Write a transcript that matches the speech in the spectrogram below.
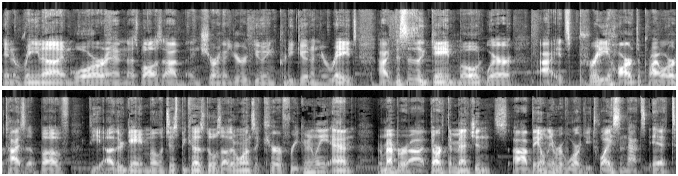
in arena and war, and as well as uh, ensuring that you're doing pretty good on your raids, uh, this is a game mode where uh, it's pretty hard to prioritize above the other game modes just because those other ones occur frequently. And remember, uh, Dark Dimensions, uh, they only reward you twice and that's it.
